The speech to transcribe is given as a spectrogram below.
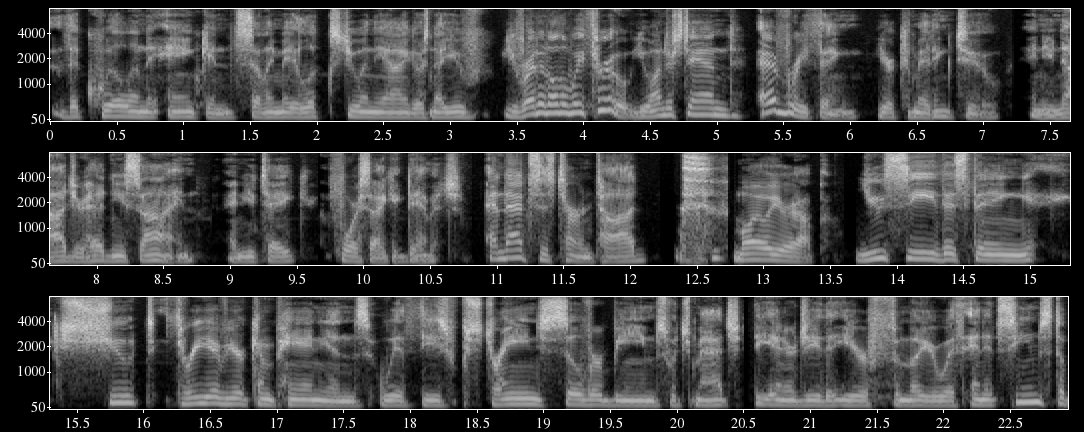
the quill in the ink and Sally Mae looks you in the eye and goes, now you've, you've read it all the way through. You understand everything you're committing to. And you nod your head and you sign and you take four psychic damage. And that's his turn, Todd. Moyle, you're up. You see this thing shoot three of your companions with these strange silver beams, which match the energy that you're familiar with. And it seems to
